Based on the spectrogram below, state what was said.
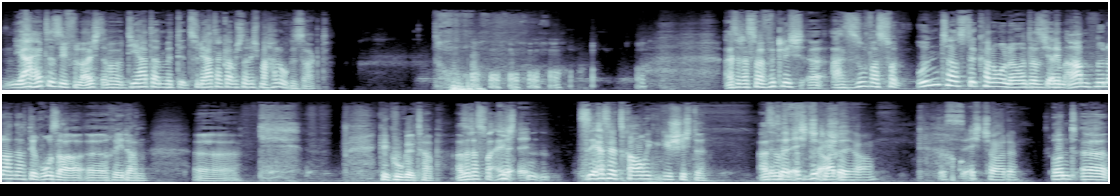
Ja, hätte sie vielleicht, aber die hat dann mit, zu der hat er, glaube ich, noch nicht mal Hallo gesagt. Also das war wirklich äh, also sowas von unterste Kanone und dass ich an dem Abend nur noch nach den Rosa-Rädern äh, gegoogelt habe. Also das war echt eine sehr, sehr traurige Geschichte. Also das ist echt schade, schon. ja. Das ist echt schade. Und äh,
